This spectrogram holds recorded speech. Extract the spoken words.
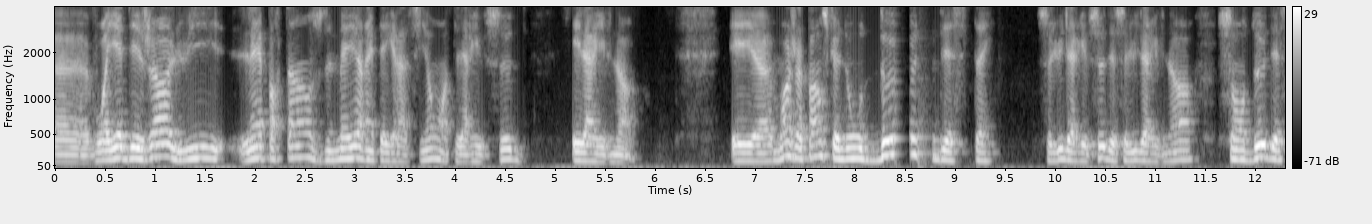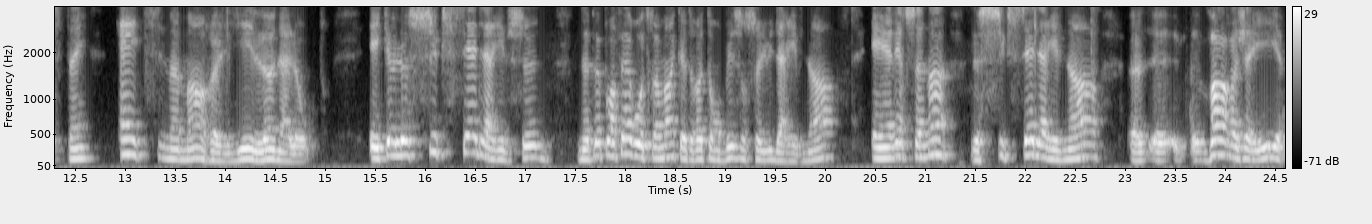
euh, voyait déjà, lui, l'importance d'une meilleure intégration entre la rive sud et la rive nord. Et moi, je pense que nos deux destins, celui de la rive sud et celui de la rive nord, sont deux destins intimement reliés l'un à l'autre. Et que le succès de la rive sud ne peut pas faire autrement que de retomber sur celui de la rive nord. Et inversement, le succès de la rive nord euh, euh, va rejaillir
